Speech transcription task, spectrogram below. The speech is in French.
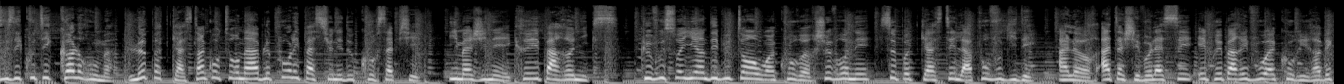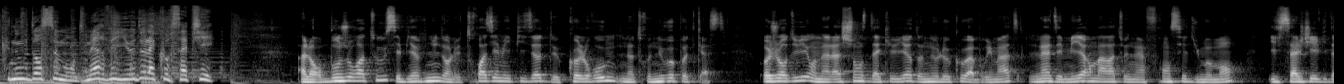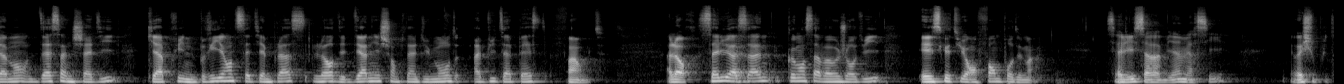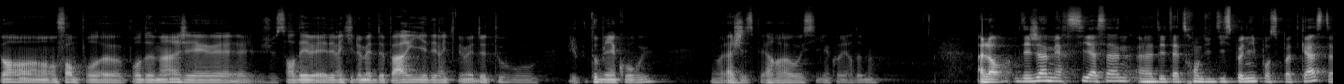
Vous écoutez Call le podcast incontournable pour les passionnés de course à pied. Imaginé et créé par Renix. Que vous soyez un débutant ou un coureur chevronné, ce podcast est là pour vous guider. Alors attachez vos lacets et préparez-vous à courir avec nous dans ce monde merveilleux de la course à pied. Alors bonjour à tous et bienvenue dans le troisième épisode de Call notre nouveau podcast. Aujourd'hui, on a la chance d'accueillir dans nos locaux à Brumat l'un des meilleurs marathoniens français du moment. Il s'agit évidemment d'Hassan Chadi, qui a pris une brillante septième place lors des derniers championnats du monde à Budapest fin août. Alors, salut Hassan, comment ça va aujourd'hui et est-ce que tu es en forme pour demain? Salut, ça va bien, merci. Oui, je suis plutôt en forme pour, pour demain. Je sors des, 20 km de Paris et des 20 km de Tours où j'ai plutôt bien couru. Et voilà, j'espère aussi bien courir demain. Alors déjà, merci Hassan euh, de t'être rendu disponible pour ce podcast.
